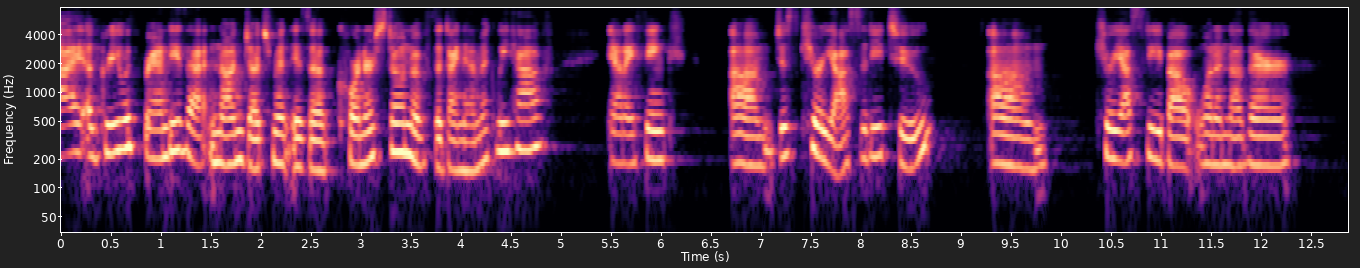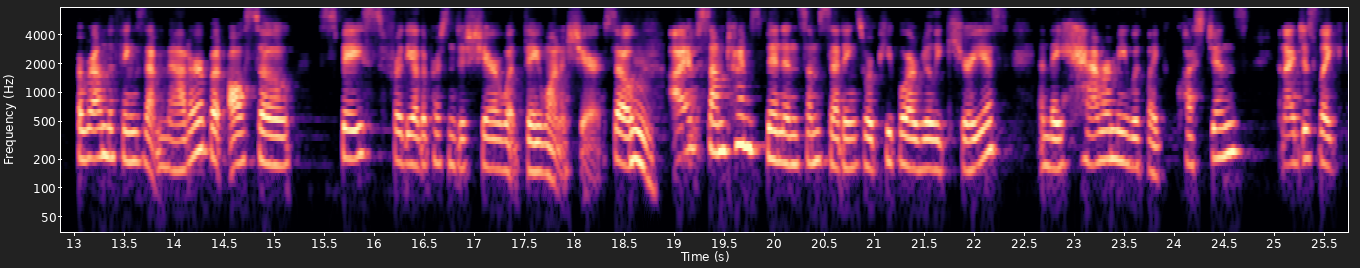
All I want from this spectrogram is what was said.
I agree with Brandy that non judgment is a cornerstone of the dynamic we have. And I think um, just curiosity too um, curiosity about one another around the things that matter, but also space for the other person to share what they want to share. So mm. I've sometimes been in some settings where people are really curious and they hammer me with like questions. And I just like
